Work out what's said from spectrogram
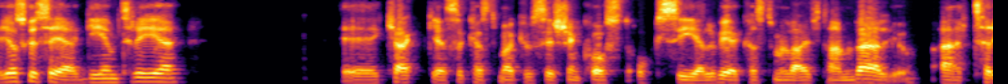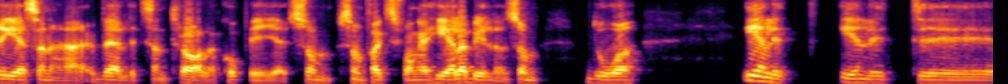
jag skulle säga GM3, Eh, CAC, alltså Customer Acquisition Cost och CLV, Customer Lifetime Value, är tre sådana här väldigt centrala KPI som, som faktiskt fångar hela bilden som då enligt, enligt eh,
